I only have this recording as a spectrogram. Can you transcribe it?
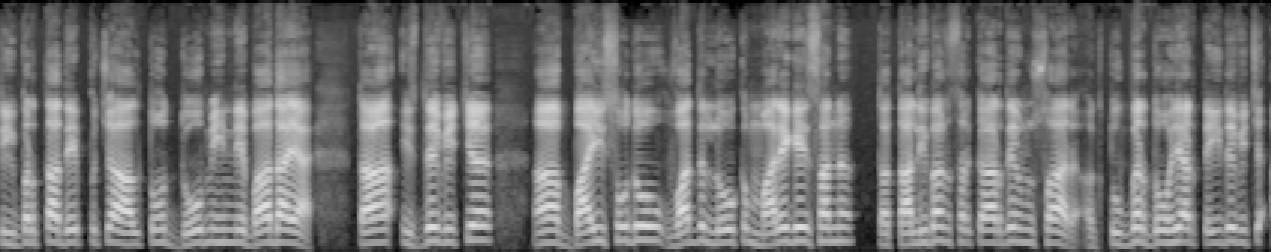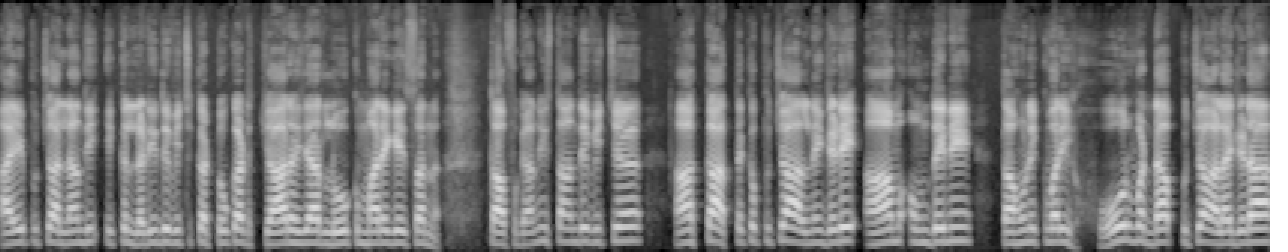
ਤੀਬਰਤਾ ਦੇ ਭੂਚਾਲ ਤੋਂ 2 ਮਹੀਨੇ ਬਾਅਦ ਆਇਆ। ਤਾਂ ਇਸ ਦੇ ਵਿੱਚ ਅ, 2200 ਤੋਂ ਵੱਧ ਲੋਕ ਮਾਰੇ ਗਏ ਸਨ। ਤਾਂ ਤਾਲਿਬਾਨ ਸਰਕਾਰ ਦੇ ਅਨੁਸਾਰ ਅਕਤੂਬਰ 2023 ਦੇ ਵਿੱਚ ਆਏ ਭੂਚਾਲਾਂ ਦੀ ਇੱਕ ਲੜੀ ਦੇ ਵਿੱਚ ਘੱਟੋ ਘੱਟ 4000 ਲੋਕ ਮਾਰੇ ਗਏ ਸਨ। ਤਾਂ ਅਫਗਾਨਿਸਤਾਨ ਦੇ ਵਿੱਚ ਘਾਤਕ ਭੂਚਾਲ ਨੇ ਜਿਹੜੇ ਆਮ ਆਉਂਦੇ ਨੇ, ਤਾਂ ਹੁਣ ਇੱਕ ਵਾਰੀ ਹੋਰ ਵੱਡਾ ਭੂਚਾਲ ਹੈ ਜਿਹੜਾ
